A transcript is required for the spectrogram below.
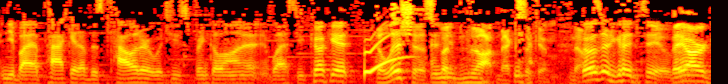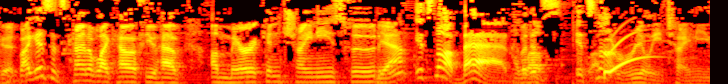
and you buy a packet of this powder which you sprinkle on it whilst you cook it. Delicious, but you- not Mexican. No. Those are good too. They are good. But I guess it's kind of like how if you have American Chinese food, Yeah. it's not bad, but love- it's it's not really Chinese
